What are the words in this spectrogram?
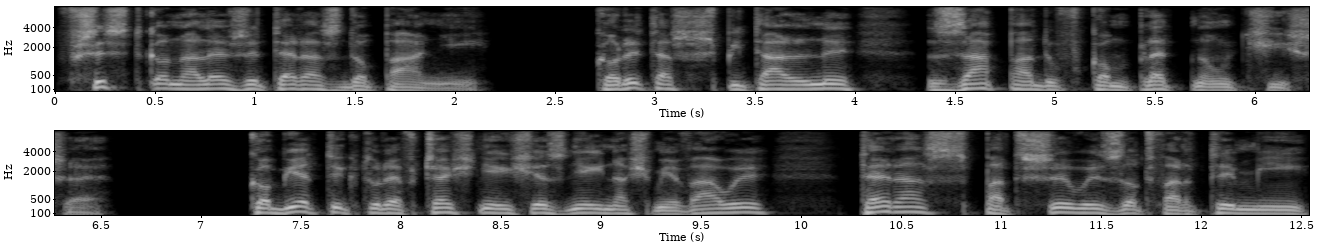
wszystko należy teraz do pani. Korytarz szpitalny zapadł w kompletną ciszę. Kobiety, które wcześniej się z niej naśmiewały, teraz patrzyły z otwartymi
